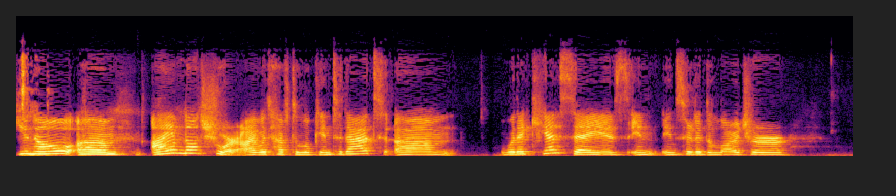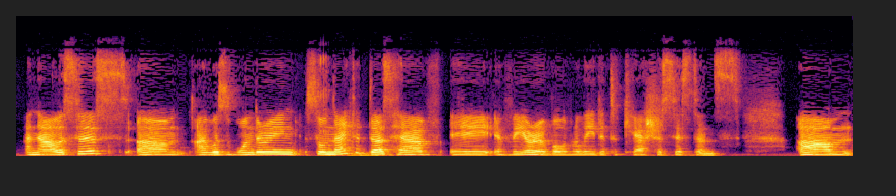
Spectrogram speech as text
You know um, i am not sure. I would have to look into that. Um, what i can say is in, in sort of the larger analysis um, i was wondering so NYTD does have a, a variable related to cash assistance. Um,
